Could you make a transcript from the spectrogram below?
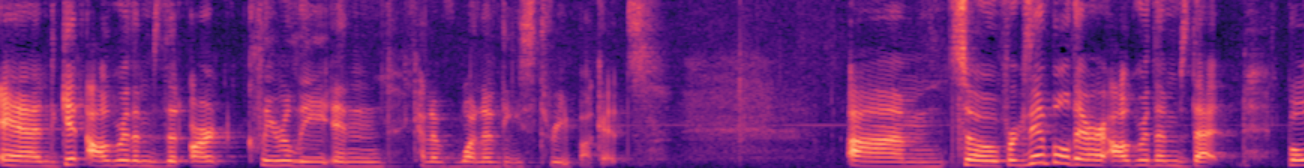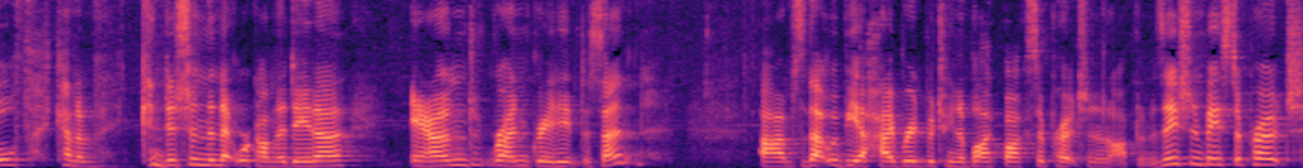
and get algorithms that aren't clearly in kind of one of these three buckets. Um, so for example, there are algorithms that both kind of condition the network on the data and run gradient descent. Um, so that would be a hybrid between a black box approach and an optimization-based approach.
